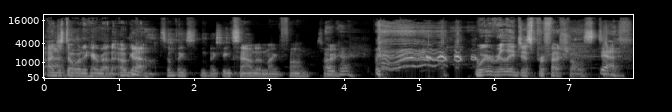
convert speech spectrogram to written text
I just Um, don't want to hear about it. Oh god, no. something's making sound in my phone. Sorry. Okay. We're really just professionals. today. Yes.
